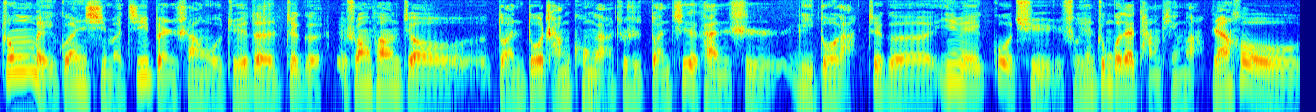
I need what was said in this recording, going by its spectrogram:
中美关系嘛，基本上我觉得这个双方叫短多长空啊，就是短期的看是利多啦。这个因为过去首先中国在躺平嘛，然后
